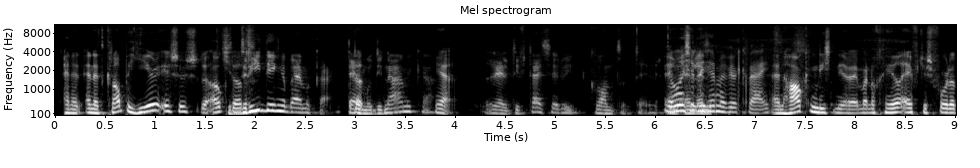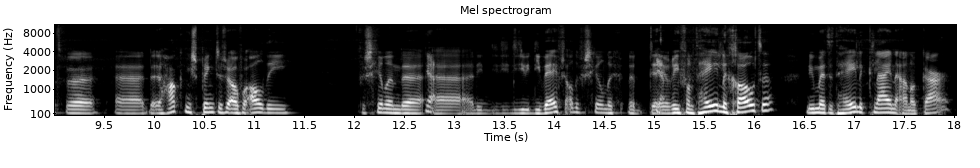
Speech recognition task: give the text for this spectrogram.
En het, en het knappe hier is dus ook je dat... drie dingen bij elkaar. Thermodynamica, ja. relativiteitstheorie, kwantumtheorie. Jongens, jullie zijn me weer kwijt. En Hawking, die, maar nog heel eventjes voordat we... Uh, de Hawking springt dus over al die verschillende... Ja. Uh, die, die, die, die weeft al die verschillende de theorie ja. van het hele grote... nu met het hele kleine aan elkaar.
